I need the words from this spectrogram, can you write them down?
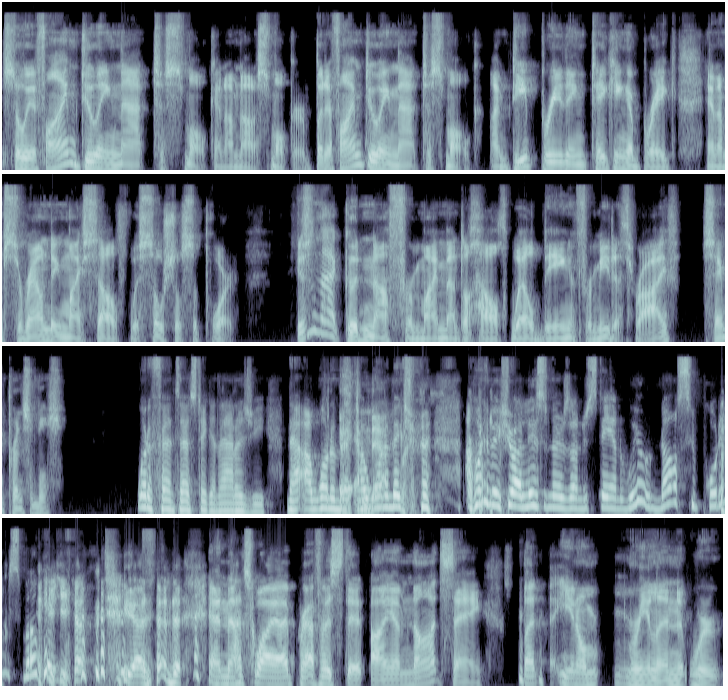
So if I'm doing that to smoke, and I'm not a smoker, but if I'm doing that to smoke, I'm deep breathing, taking a break, and I'm surrounding myself with social support. Isn't that good enough for my mental health, well being, and for me to thrive? Same principles. What a fantastic analogy! Now I want to make I want to make sure I want to make sure our listeners understand we're not supporting smoking. yeah, yeah, and, and, that's why I prefaced it. I am not saying, but you know, Marie-Line, we're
